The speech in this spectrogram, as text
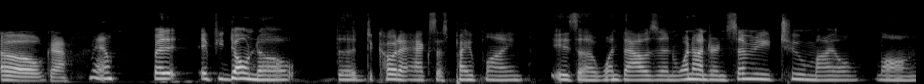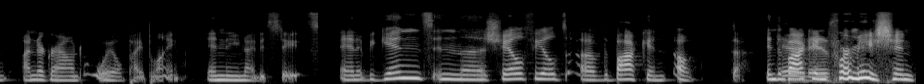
oh okay yeah But if you don't know, the Dakota Access Pipeline is a 1,172 mile long underground oil pipeline in the United States. And it begins in the shale fields of the Bakken. Oh, the, in the There Bakken. Formation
